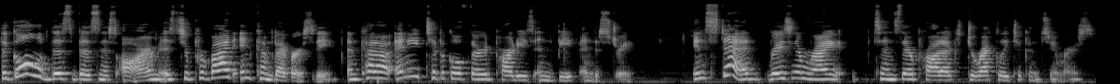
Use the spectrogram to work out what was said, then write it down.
The goal of this business arm is to provide income diversity and cut out any typical third parties in the beef industry. Instead, Raising 'em Right sends their products directly to consumers.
